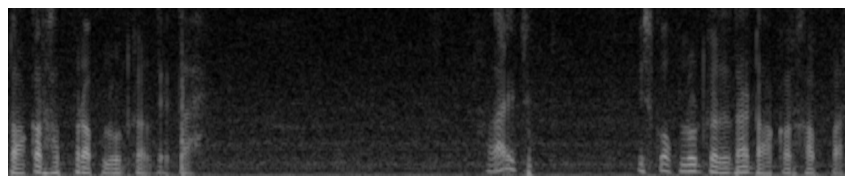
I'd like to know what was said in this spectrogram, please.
डॉकर हब पर अपलोड कर देता है। राइट इसको अपलोड कर देता है डॉकर हब पर।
